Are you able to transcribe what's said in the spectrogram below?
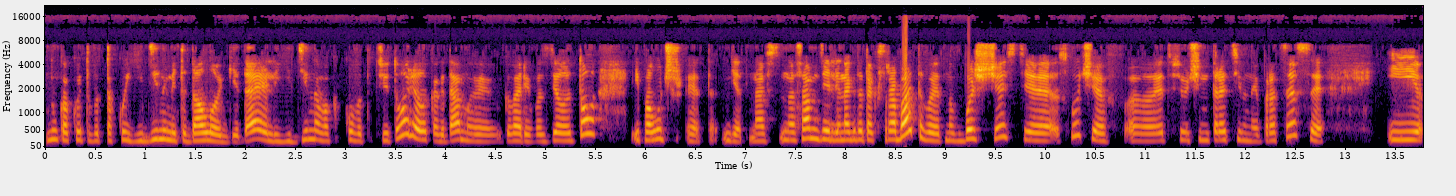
ну, какой-то вот такой единой методологии, да, или единого какого-то тьюториала, когда мы говорим, вот сделай то, и получишь это. Нет, на, на самом деле иногда так срабатывает, но в большей части случаев э, это все очень интерактивные процессы, и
